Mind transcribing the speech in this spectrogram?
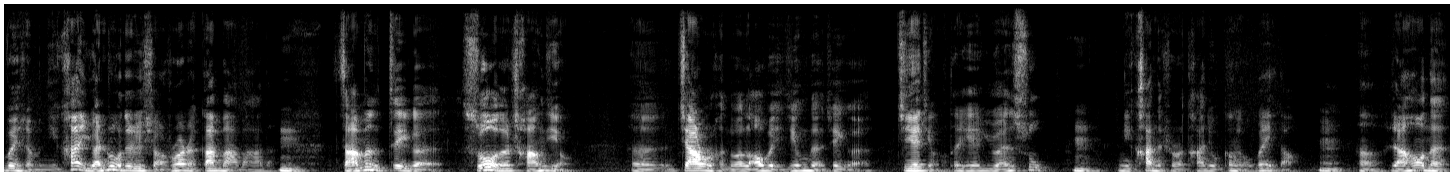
为什么？你看原著这个小说呢，干巴巴的。嗯。咱们这个所有的场景，嗯，加入很多老北京的这个街景的这些元素。嗯。你看的时候，它就更有味道。嗯。嗯，然后呢，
